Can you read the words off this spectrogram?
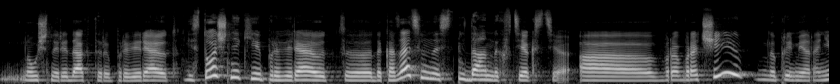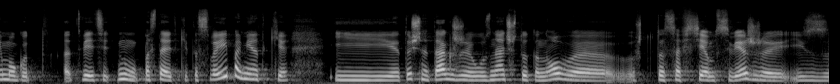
научные редакторы проверяют источники, проверяют э, доказательность данных в тексте, а врачи, например, они могут ответить, ну, поставить какие-то свои пометки и точно так же узнать что-то новое, что-то совсем свежее из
